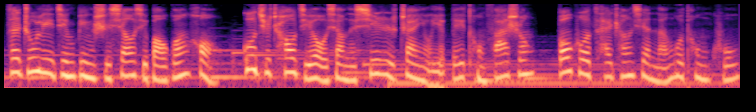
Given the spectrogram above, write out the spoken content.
在朱丽静病逝消息曝光后，过去超级偶像的昔日战友也悲痛发声。包括蔡昌宪难过痛哭，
